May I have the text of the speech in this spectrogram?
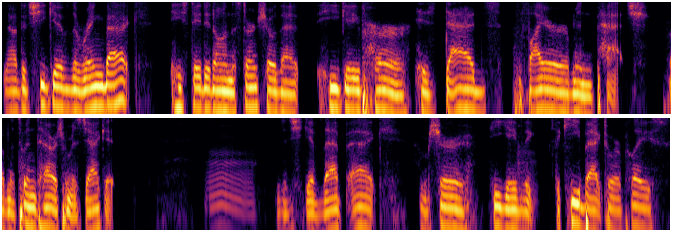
Now, did she give the ring back? He stated on the Stern Show that he gave her his dad's fireman patch from the Twin Towers from his jacket. Mm. Did she give that back? I'm sure he gave the, the key back to her place.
